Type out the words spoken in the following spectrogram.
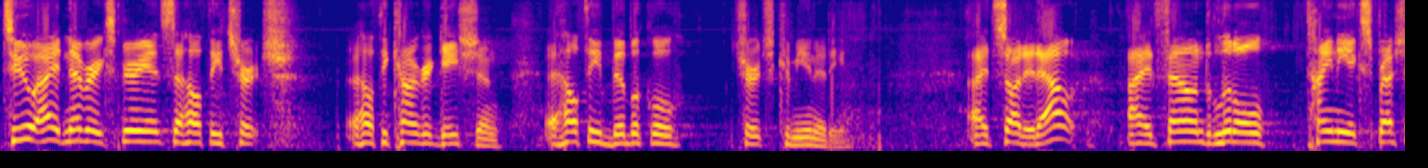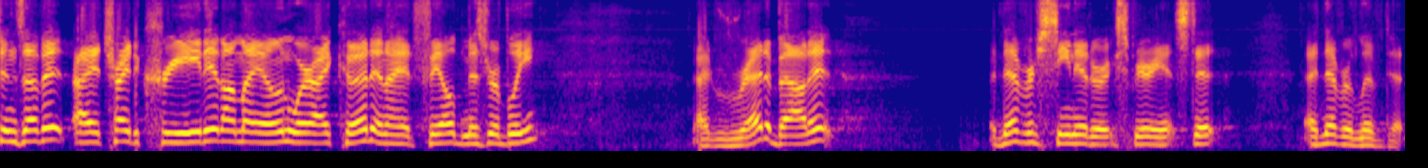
Two, I had never experienced a healthy church a healthy congregation, a healthy biblical church community. I had sought it out. I had found little tiny expressions of it. I had tried to create it on my own where I could, and I had failed miserably. I'd read about it. I'd never seen it or experienced it. I'd never lived it.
